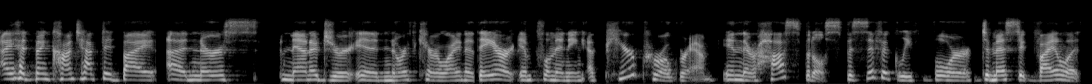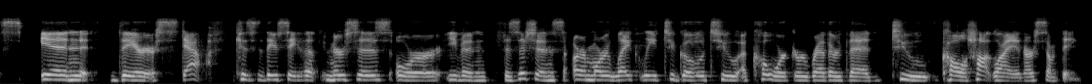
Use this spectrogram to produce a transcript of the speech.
i had been contacted by a nurse manager in North Carolina, they are implementing a peer program in their hospital specifically for domestic violence in their staff because they say that nurses or even physicians are more likely to go to a coworker rather than to call a hotline or something.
